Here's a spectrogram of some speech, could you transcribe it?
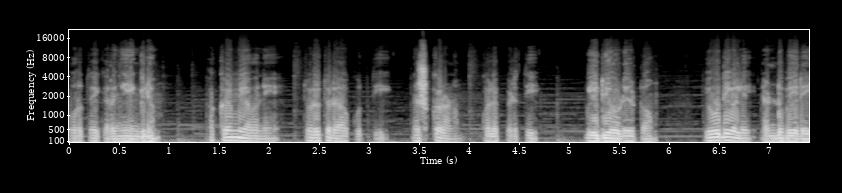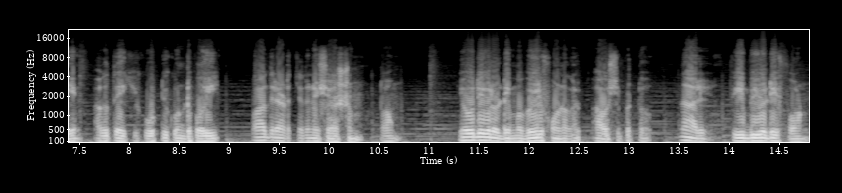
പുറത്തേക്കിറങ്ങിയെങ്കിലും അക്രമി അവനെ തുരത്തുരാ കുത്തി നിഷ്കരണം കൊലപ്പെടുത്തി. വീഡിയോയുടെ ടോം യുവതികളെ രണ്ടുപേരെയും അകത്തേക്ക് കൂട്ടിക്കൊണ്ടുപോയി. വാതിലടച്ചതിനു ശേഷം ടോം യുവതികളുടെ മൊബൈൽ ഫോണുകൾ ആവശ്യപ്പെട്ടു. എന്നാൽ ഫീബിയുടെ ഫോൺ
